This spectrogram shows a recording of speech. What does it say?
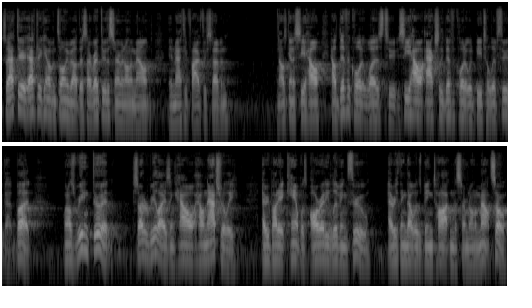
so after, after he came up and told me about this, I read through the Sermon on the Mount in Matthew 5 through 7. And I was going to see how, how difficult it was to see how actually difficult it would be to live through that. But when I was reading through it, I started realizing how, how naturally everybody at camp was already living through everything that was being taught in the Sermon on the Mount. So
